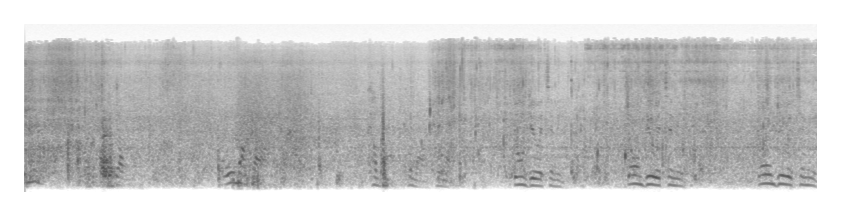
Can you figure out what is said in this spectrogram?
Oh Oh my god. Come on, come on, come on. Don't do it to me. Don't do it to me. Don't do it to me.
